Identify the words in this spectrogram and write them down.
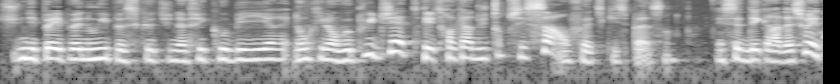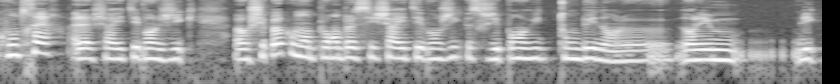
tu, n'es pas épanoui parce que tu n'as fait qu'obéir. Donc il en veut plus, il te jette. Les trois quarts du temps, c'est ça en fait ce qui se passe. Hein. Et cette dégradation est contraire à la charité évangélique. Alors je sais pas comment on peut remplacer charité évangélique parce que j'ai pas envie de tomber dans le dans les,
